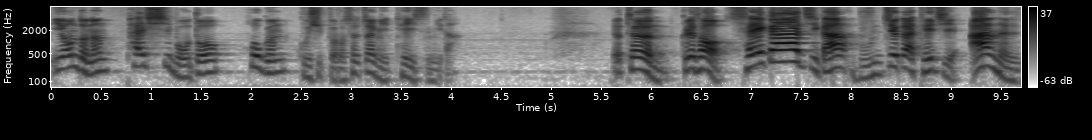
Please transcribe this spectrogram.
이 온도는 85도 혹은 90도로 설정이 돼 있습니다. 여튼 그래서 세 가지가 문제가 되지 않을,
